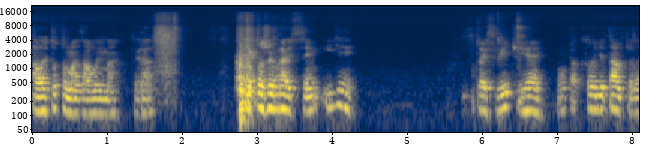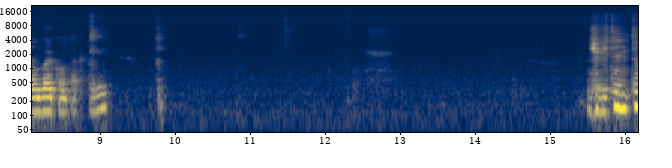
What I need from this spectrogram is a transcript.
Ale toto ma zaujíma teraz. Toto, že vraj sem ide. To je switch? Je. No tak to ide tam, to je len dvojkontaktový. Že by tento...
